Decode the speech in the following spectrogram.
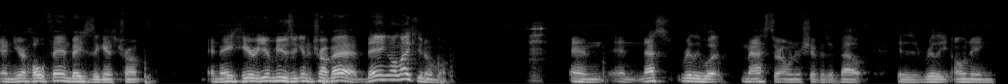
and your whole fan base is against trump and they hear your music in a trump ad they ain't gonna like you no more. Hmm. And and that's really what master ownership is about is really owning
